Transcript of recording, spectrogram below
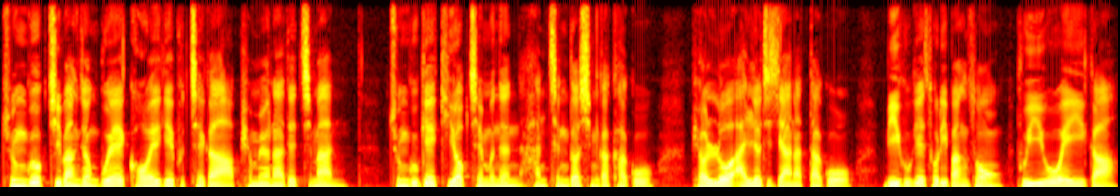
중국 지방정부의 거액의 부채가 표면화됐지만 중국의 기업 채무는 한층 더 심각하고 별로 알려지지 않았다고 미국의 소리방송 VOA가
